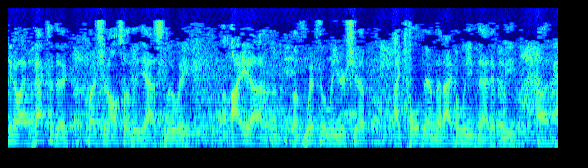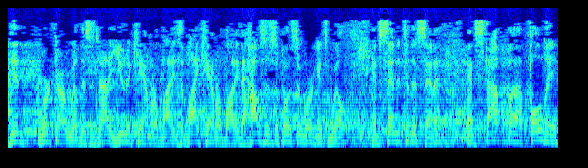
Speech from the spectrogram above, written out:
You know, back to the question also that you asked Louie. I uh, went to the leadership. I told them that I believe that if we uh, did work our will, this is not a unicameral body, it's a bicameral body. The House is supposed to work its will and send it to the Senate and stop uh, folding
